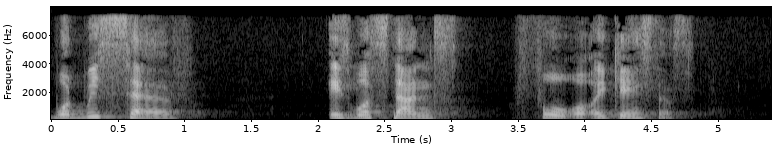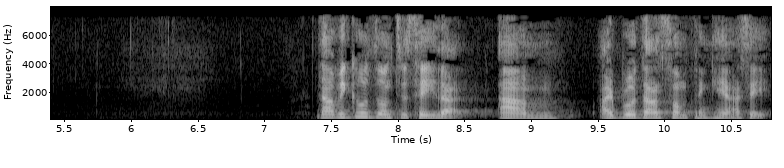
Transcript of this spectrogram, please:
what we serve is what stands for or against us. Now he goes on to say that um, I wrote down something here. I say,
